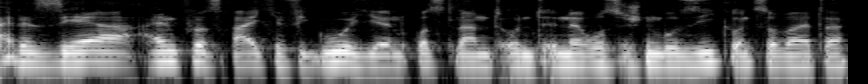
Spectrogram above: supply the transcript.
eine sehr einflussreiche Figur hier in Russland und in der russischen Musik und so weiter.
